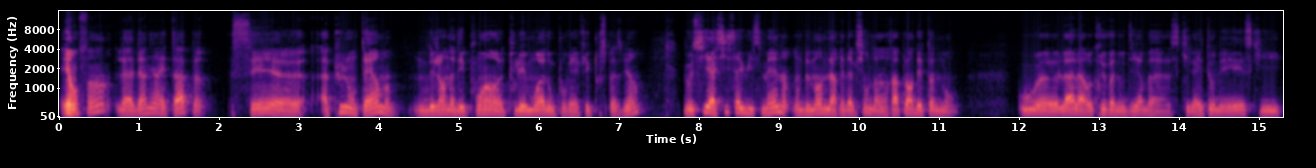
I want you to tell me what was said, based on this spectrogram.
Et enfin, la dernière étape, c'est euh, à plus long terme. Donc déjà, on a des points euh, tous les mois donc pour vérifier que tout se passe bien. Mais aussi à 6 à 8 semaines, on demande la rédaction d'un rapport d'étonnement. Où euh, là, la recrue va nous dire bah, ce qui l'a étonné, ce qui,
